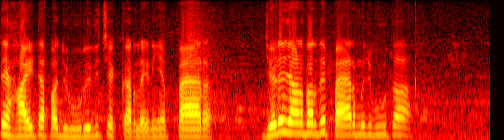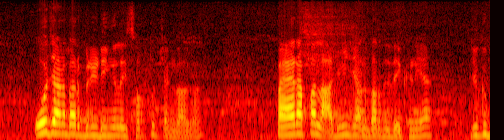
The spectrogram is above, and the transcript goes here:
ਤੇ ਹਾਈਟ ਆਪਾਂ ਜ਼ਰੂਰ ਇਹਦੀ ਚੈੱਕ ਕਰ ਲੈਣੀ ਹੈ ਪੈਰ ਜਿਹੜੇ ਜਾਨਵਰ ਦੇ ਪੈਰ ਮਜ਼ਬੂਤ ਆ ਉਹ ਜਾਨਵਰ ਬਰੀਡਿੰਗ ਲਈ ਸਭ ਤੋਂ ਚੰਗਾ ਗਾ। ਪੈਰ ਆਪਾਂ ਲਾਜ਼ਮੀ ਜਾਨਵਰ ਦੇ ਦੇਖਣੇ ਆ। ਜੇ ਕੋਈ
